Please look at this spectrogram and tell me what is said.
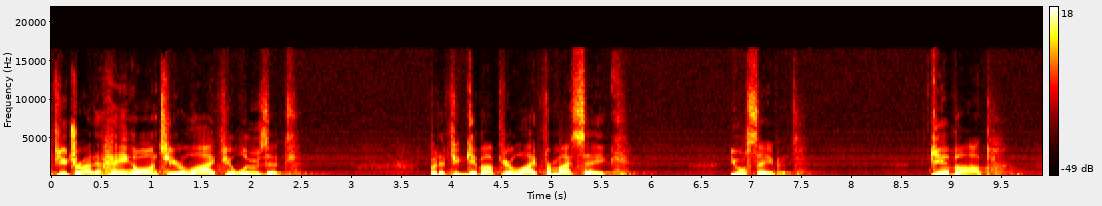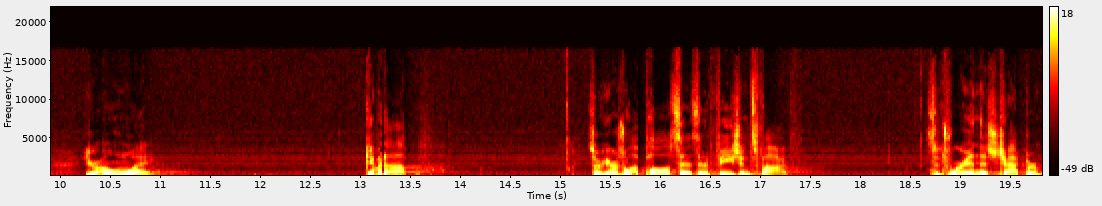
If you try to hang on to your life, you'll lose it. But if you give up your life for my sake, you will save it. Give up your own way. Give it up. So here's what Paul says in Ephesians 5. Since we're in this chapter,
